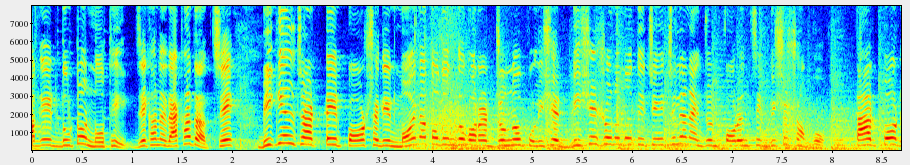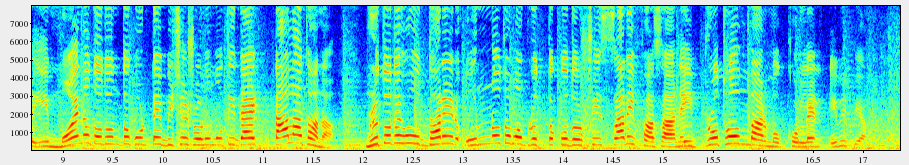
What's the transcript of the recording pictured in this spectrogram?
আগের দুটো নথি, যেখানে দেখা যাচ্ছে বিকেল চারটের পর সেদিন ময়না তদন্ত করার জন্য পুলিশের বিশেষ অনুমতি চেয়েছিলেন একজন ফরেন্সিক বিশেষজ্ঞ। তারপরে ময়না তদন্ত করতে বিশেষ অনুমতি দেয় টালা থানা। মৃতদেহ উদ্ধারের অন্যতম প্রত্যক্ষদর্শী সারিফ হাসান এই প্রথমবার মুখ খুললেন এবিপি আনন্দ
